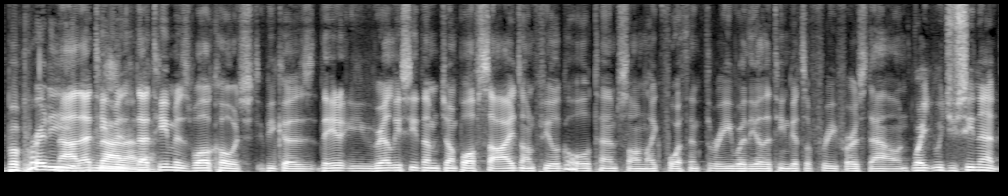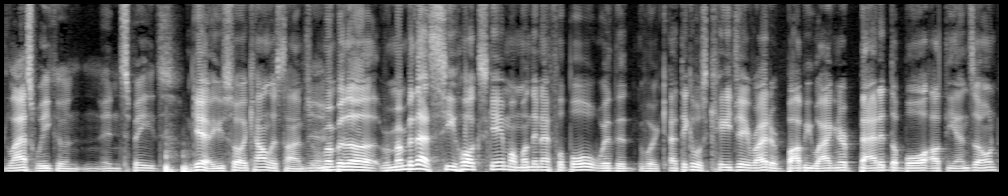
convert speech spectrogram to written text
But Brady, Nah, that team nah, is, nah, that nah. team is well coached because they you rarely see them jump off sides on field goal attempts on like fourth and three where the other team gets a free first down. Wait, would you seen that last week in, in spades? Yeah, you saw it countless times. Yeah. Remember the remember that Seahawks game on Monday Night Football where the where I think it was KJ Wright or Bobby Wagner batted the ball out the end zone,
